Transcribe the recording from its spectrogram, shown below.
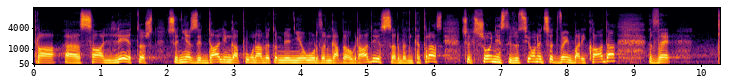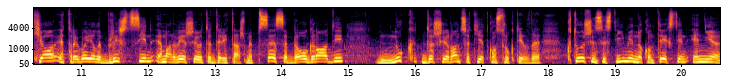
pra sa lehtë është që njerëzit të dalin nga puna vetëm me një urdhër nga Beogradi, sërbët në këtë rast, që të lëshojnë institucionet që të vëjnë barrikada dhe Kjo e tregoi edhe brishtësinë e marrëveshjeve të deritashme. Pse? Se Beogradi nuk dëshiron që të jetë konstruktiv dhe këtu është insistimi në kontekstin e një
